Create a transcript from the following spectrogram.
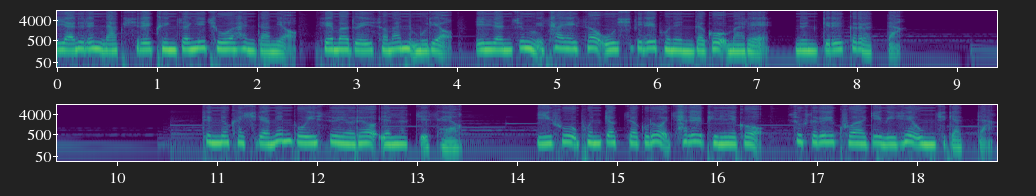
이하늘은 낚시를 굉장히 좋아한다며 대마도에서만 무려 1년 중 4에서 50일을 보낸다고 말해 눈길을 끌었다. 등록하시려면 보이스웨어로 연락주세요. 이후 본격적으로 차를 빌리고 숙소를 구하기 위해 움직였다.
